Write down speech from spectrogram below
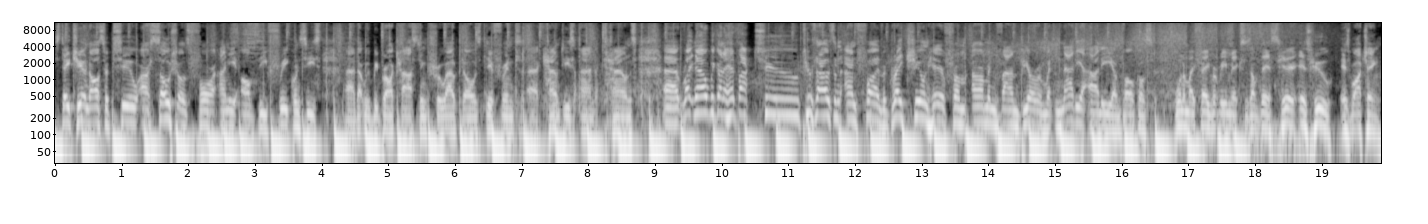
Stay tuned also to our socials for any of the frequencies uh, that we'll be broadcasting throughout those different uh, counties and towns. Uh, right now, we're going to head back to 2005. A great tune here from Armin van Buuren with Nadia Ali on vocals. One of my favourite remixes of this. Here is Who is Watching.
